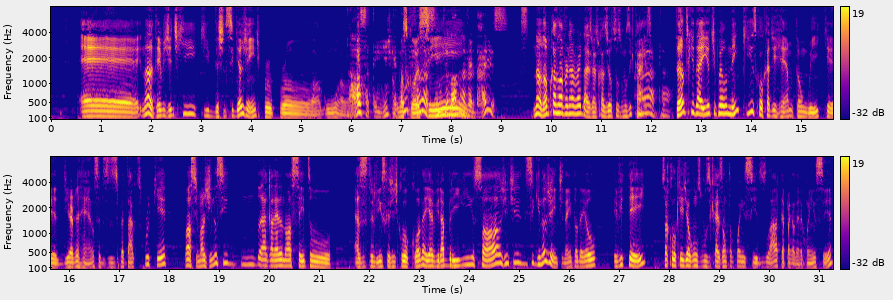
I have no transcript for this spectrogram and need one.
É... Não, teve gente que, que deixa de seguir a gente por, por algum. Nossa, tem gente que é tão coisas, fã assim de Love na Verdade? Não, não por causa do Love na Verdade, mas por causa de outros musicais. Ah, tá. Tanto que daí eu, tipo, eu nem quis colocar de Hamilton, Wicked, de Evan Hansen, desses espetáculos, porque, nossa, imagina se a galera não aceita o, as estrelinhas que a gente colocou, né? Ia virar briga e só a gente seguindo a gente, né? Então daí eu evitei. Só coloquei de alguns musicais não tão conhecidos lá, até pra galera conhecer.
